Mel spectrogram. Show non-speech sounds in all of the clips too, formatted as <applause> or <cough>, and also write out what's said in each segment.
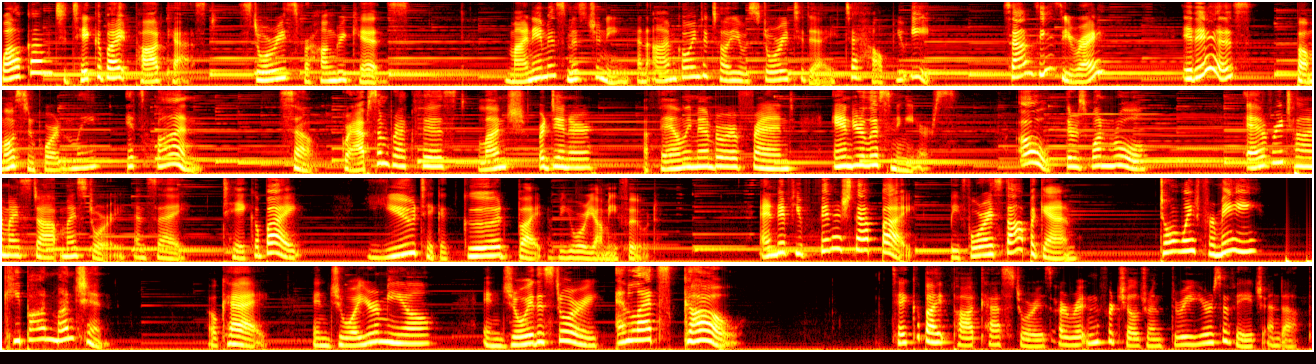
Welcome to Take a Bite Podcast Stories for Hungry Kids. My name is Miss Janine, and I'm going to tell you a story today to help you eat. Sounds easy, right? It is, but most importantly, it's fun. So, grab some breakfast, lunch, or dinner, a family member or friend, and your listening ears. Oh, there's one rule. Every time I stop my story and say, take a bite, you take a good bite of your yummy food. And if you finish that bite before I stop again, don't wait for me. Keep on munching. Okay, enjoy your meal, enjoy the story, and let's go. Take a Bite podcast stories are written for children three years of age and up.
